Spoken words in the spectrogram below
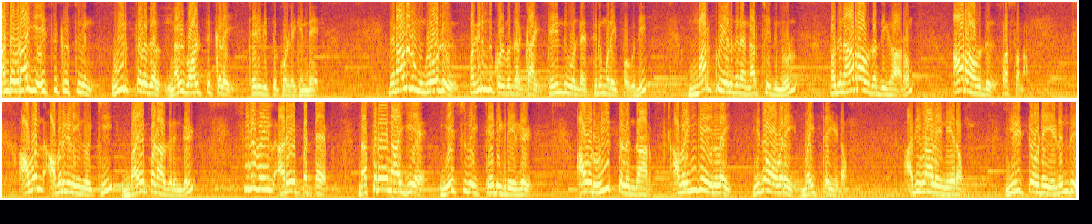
ஆண்டவராகிய இயேசு கிறிஸ்துவின் உயிர்த்தெழுதல் நல்வாழ்த்துக்களை தெரிவித்துக் கொள்கின்றேன். இந்த நாளிலும் உங்களோடு பகிர்ந்து கொள்வதற்காய் தெரிந்து கொண்ட திருமுறை பகுதி மார்க்கு எழுதின நற்செய்தி நூல் பதினாறாவது அதிகாரம் ஆறாவது வசனம். அவன் அவர்களை நோக்கி பயப்படாதிருங்கள் சிலுவையில் அறையப்பட்ட நசரேனாகிய இயேசுவை தேடுகிறீர்கள். அவர் உயிர் தெழுந்தார். அவர் இங்கே இல்லை. இதோ அவரை வைத்த இடம். அதிகாலை நேரம். இருட்டோடே எழுந்து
